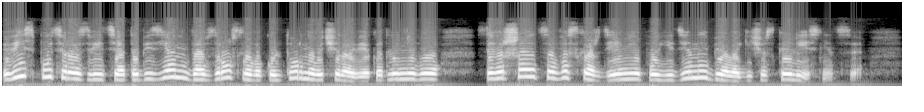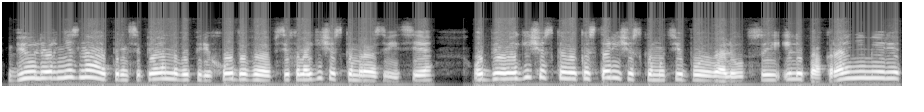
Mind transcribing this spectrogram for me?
Весь путь развития от обезьяны до взрослого культурного человека для него совершается в восхождении по единой биологической лестнице. Бюллер не знает принципиального перехода в психологическом развитии от биологического к историческому типу эволюции или, по крайней мере,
